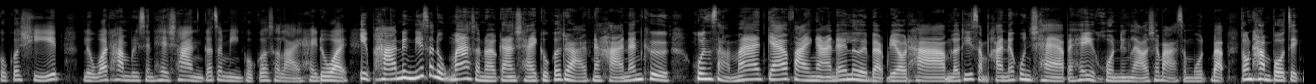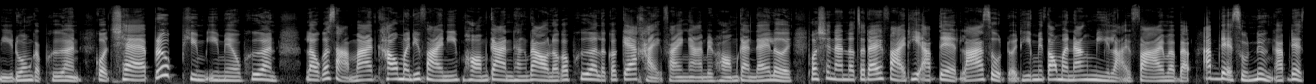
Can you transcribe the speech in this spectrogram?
Google Sheet หรือว่าทำ Presentation ก็จะมี Google Slide ให้ด้วย อีก part หนึ่งที่สนุกมากสำหรับการใช้ Google Drive นะคะ นั่นคือคุณสามารถแก้ไฟล์งานได้เลยแบบ real time แล้วที่สำคัญถ้าคุณแชร์ไปให้อีกคนนึงแล้วใช่ปะสมมติแบบต้องทำโปรเจกต์นี้ร่วมกับเพื่อน กดแชร์ปุ๊บพิมพ์อีเมลเพื่อน เราก็สามารถเข้ามาที่ไฟล์นี้พร้อมกันทั้งเราแล้วก็เพื่อนแล้วก็แก้ไขไฟล์งานไปพร้อมกันได้เลย เพราะฉะนั้นเราจะได้ไฟล์ที่อัปเดตล่าสุด โดยที่ไม่ต้องมานั่งมีหลายไฟล์มาแบบอัปเดต 01 อัปเดต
